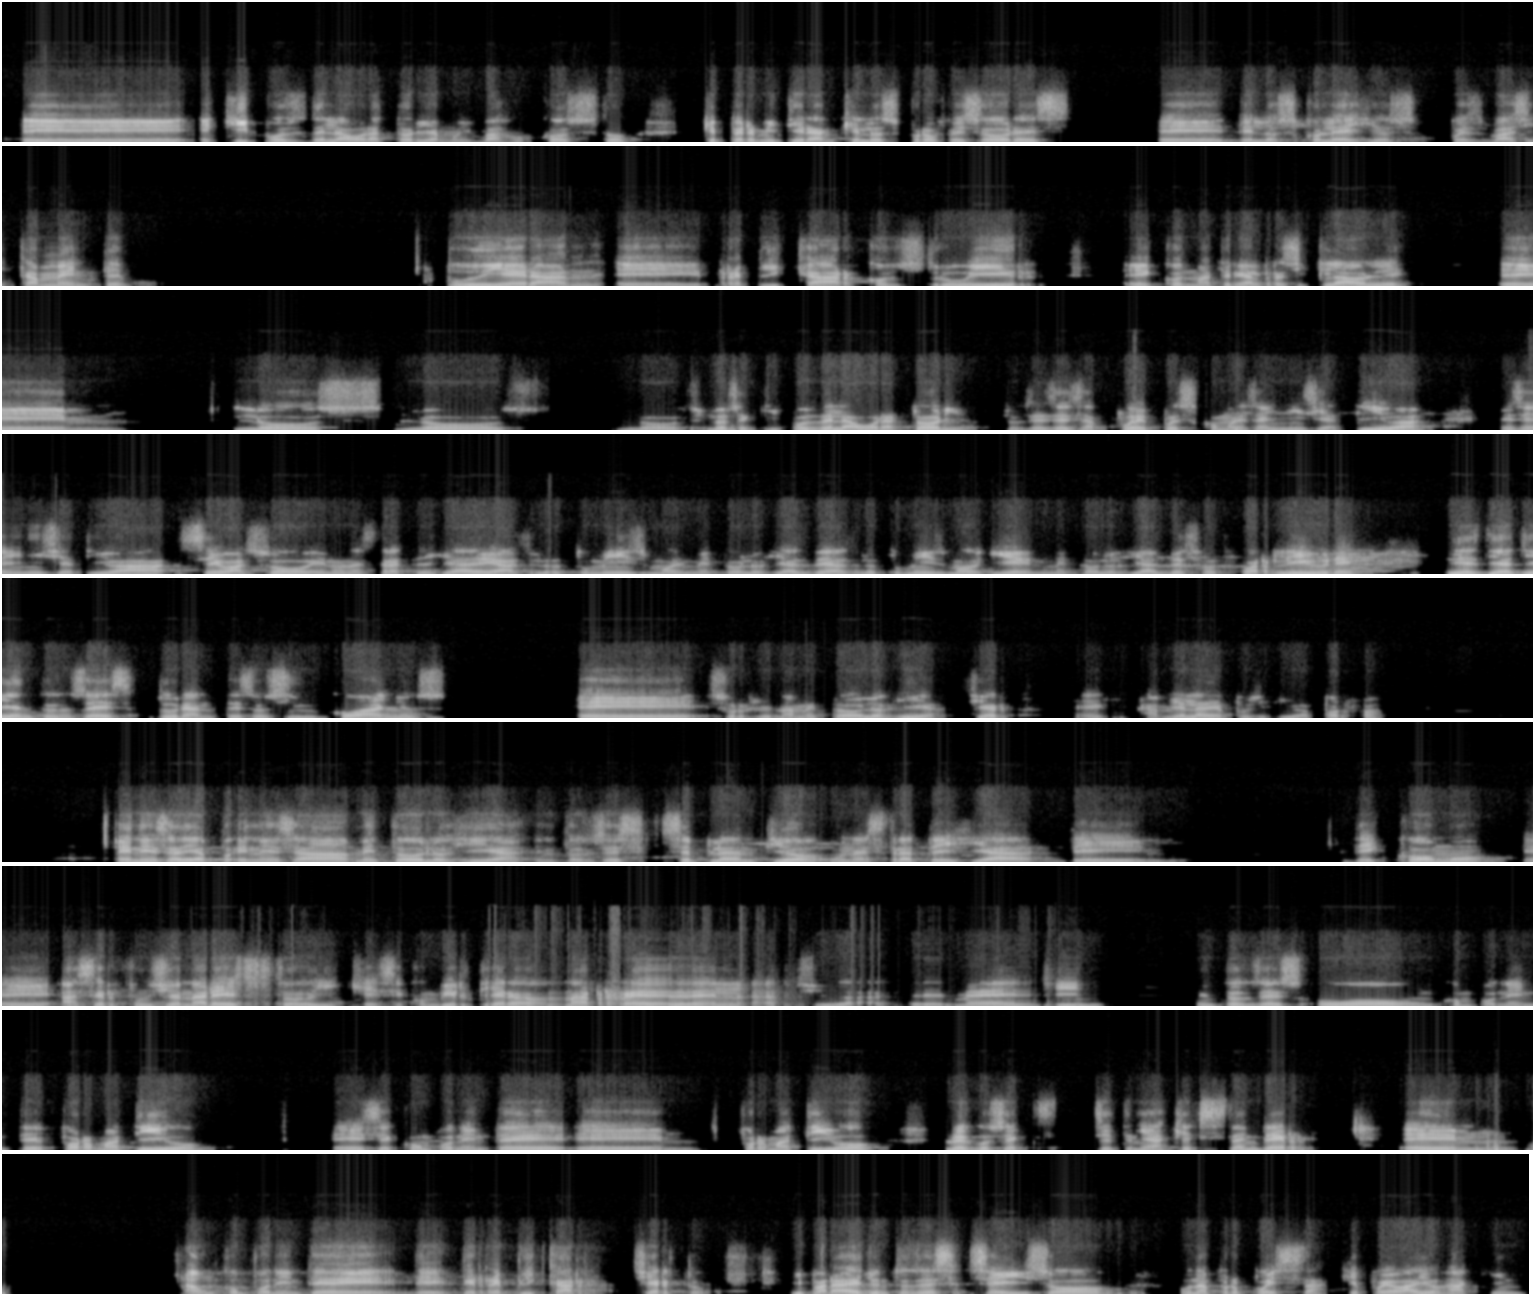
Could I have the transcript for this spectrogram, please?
eh, equipos de laboratorio a muy bajo costo que permitieran que los profesores eh, de los colegios, pues básicamente pudieran replicar, construir con material reciclable Em, los, los, los, equipos de laboratorio. Entonces esa fue pues como esa iniciativa. Esa iniciativa se basó en una estrategia de hazlo tú mismo, en metodologías de hazlo tú mismo y en metodologías de software libre. Y desde allí entonces, durante esos cinco años, eh, surgió una metodología, ¿cierto? Eh, cambia la diapositiva, por favor. En esa, en esa metodología, entonces, se planteó una estrategia de, de cómo eh, hacer funcionar esto y que se convirtiera en una red en la ciudad de Medellín. Entonces hubo un componente formativo, ese componente eh, formativo luego se, se, tenía que extender em, a un componente de, de, replicar, ¿cierto? Y para ello entonces se hizo una propuesta que fue biohacking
